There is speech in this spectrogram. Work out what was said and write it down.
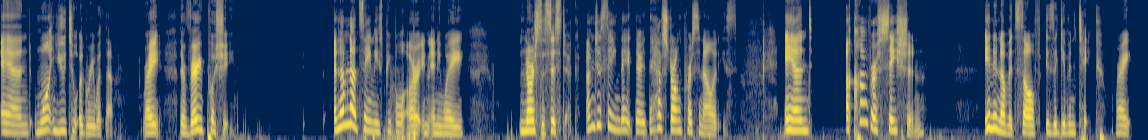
and want you to agree with them, right? They're very pushy. And I'm not saying these people are in any way narcissistic. I'm just saying they they they have strong personalities. And a conversation in and of itself is a give and take, right?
